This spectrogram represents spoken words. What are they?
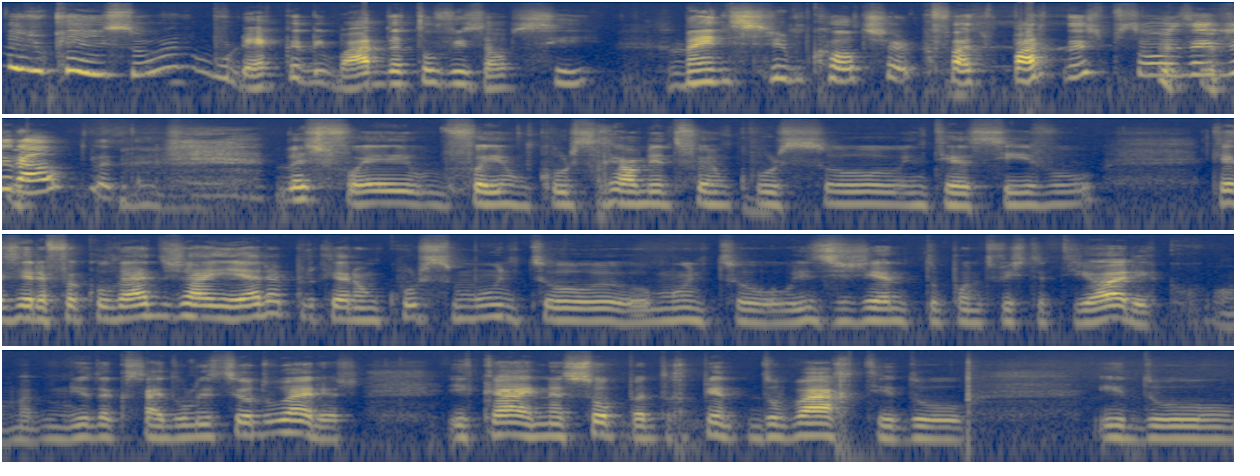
Mas o que é isso? É um boneco animado da televisão. Sim. Mainstream culture, que faz parte das pessoas em geral. Mas foi, foi um curso, realmente foi um curso intensivo. Quer dizer, a faculdade já era, porque era um curso muito, muito exigente do ponto de vista teórico. Uma miúda que sai do Liceu do Eiras e cai na sopa, de repente, do Barthes e do, e do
